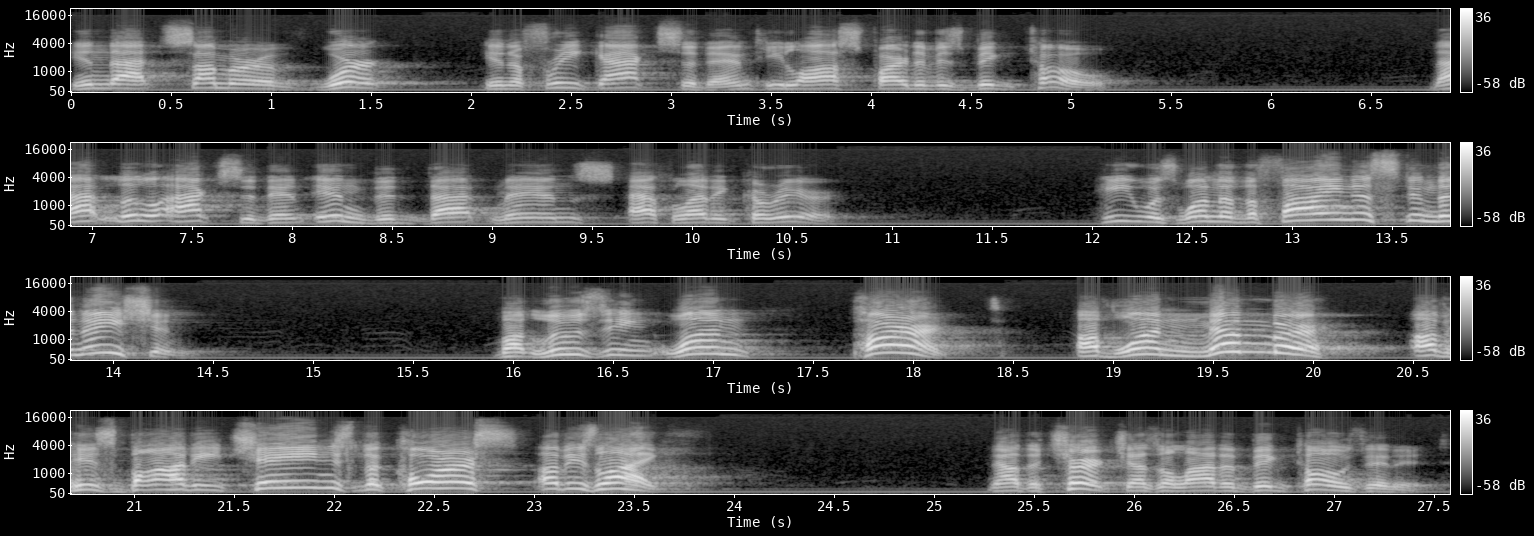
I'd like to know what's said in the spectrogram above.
In that summer of work, in a freak accident, he lost part of his big toe. That little accident ended that man's athletic career. He was one of the finest in the nation. But losing one part of one member of his body changed the course of his life. Now, the church has a lot of big toes in it.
